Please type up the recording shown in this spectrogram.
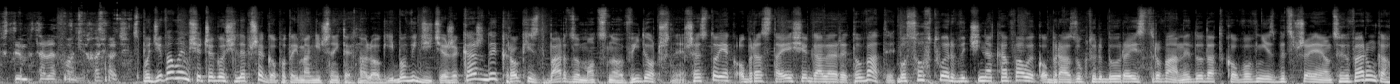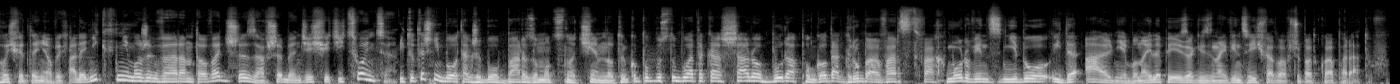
w tym telefonie. Chodź, chodź. Spodziewałem się czegoś lepszego po tej magicznej technologii, bo widzicie, że każdy krok jest bardzo mocno widoczny, przez to jak obraz staje się galeretowaty, bo software wycina kawałek obrazu, który był rejestrowany dodatkowo w niezbyt sprzyjających warunkach oświetleniowych, ale nikt nie może gwarantować, że zawsze będzie świecić słońce. I to też nie było tak, że było bardzo mocno ciemno, tylko po prostu była taka szaro-bura pogoda, gruba warstwa chmur, więc nie było idealnie, bo najlepiej jest jak jest najwięcej światła w przypadku aparatów.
